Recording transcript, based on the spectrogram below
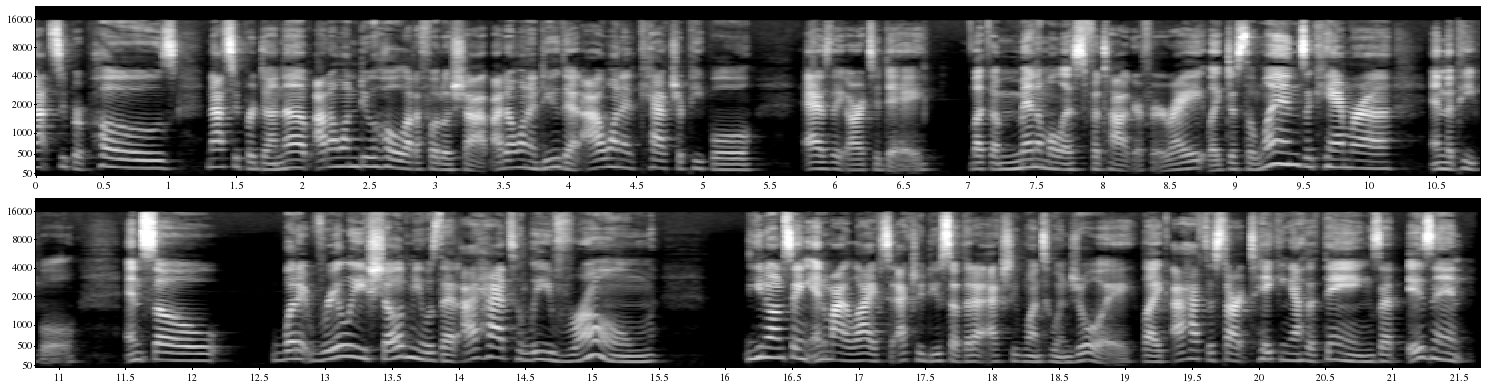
not super superposed, not super done up. I don't want to do a whole lot of Photoshop. I don't want to do that. I want to capture people as they are today like a minimalist photographer, right? Like just a lens, a camera, and the people. And so what it really showed me was that I had to leave room, you know what I'm saying, in my life to actually do stuff that I actually want to enjoy. Like I have to start taking out the things that isn't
